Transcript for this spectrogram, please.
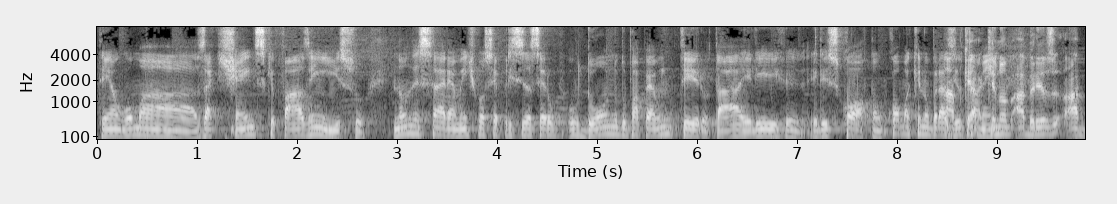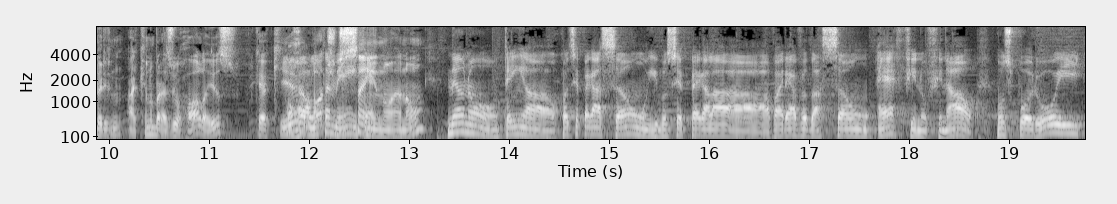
Tem algumas exchanges que fazem isso. Não necessariamente você precisa ser o, o dono do papel inteiro, tá? Ele, eles cortam, como aqui no Ah, Brasil porque também. aqui no, abri- abri- aqui no Brasil rola isso? Porque aqui é Rola lote também, de 100, tem. não é não? Não, não, tem a, quando você pega a ação e você pega lá a variável da ação F no final, vamos supor, oi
